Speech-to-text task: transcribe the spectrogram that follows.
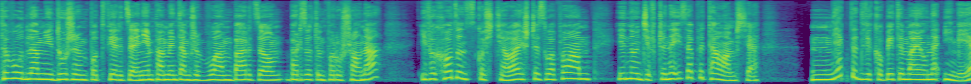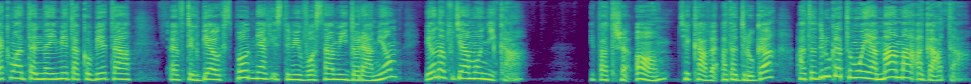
To było dla mnie dużym potwierdzeniem. Pamiętam, że byłam bardzo, bardzo tym poruszona. I wychodząc z kościoła, jeszcze złapałam jedną dziewczynę i zapytałam się, jak te dwie kobiety mają na imię? Jak ma ten, na imię ta kobieta e, w tych białych spodniach i z tymi włosami do ramion? I ona powiedziała Monika. I patrzę, o, ciekawe, a ta druga? A ta druga to moja mama Agata.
